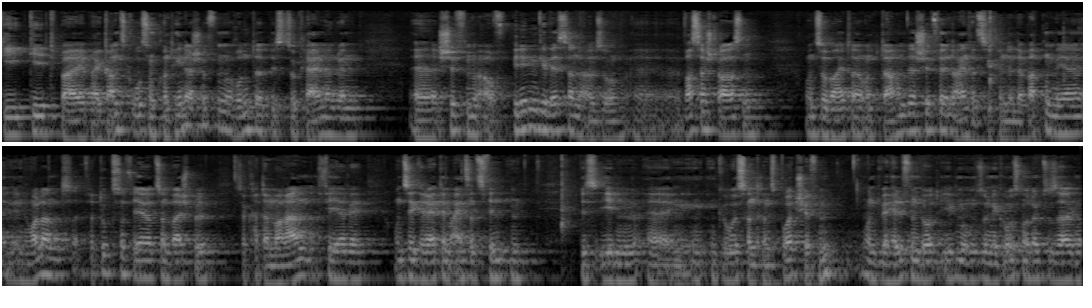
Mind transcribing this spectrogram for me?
geht bei, bei ganz großen Containerschiffen runter bis zu kleineren äh, Schiffen auf Binnengewässern, also äh, Wasserstraßen und so weiter. Und da haben wir Schiffe in Einsatz. Sie können in der Wattenmeer in Holland, auf der Duxenfähre zum Beispiel, zur Katamaranfähre, unsere Geräte im Einsatz finden, bis eben äh, in, in, größeren Transportschiffen. Und wir helfen dort eben, um so eine Größenordnung zu sagen,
